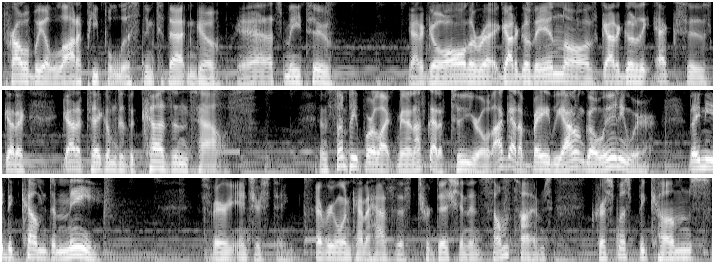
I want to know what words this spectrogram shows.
probably a lot of people listening to that and go, "Yeah, that's me too." Got to go all the re- got to go to the in-laws, got to go to the exes, got to got to take them to the cousin's house. And some people are like, "Man, I've got a 2-year-old. I got a baby. I don't go anywhere. They need to come to me." It's very interesting. Everyone kind of has this tradition and sometimes Christmas becomes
